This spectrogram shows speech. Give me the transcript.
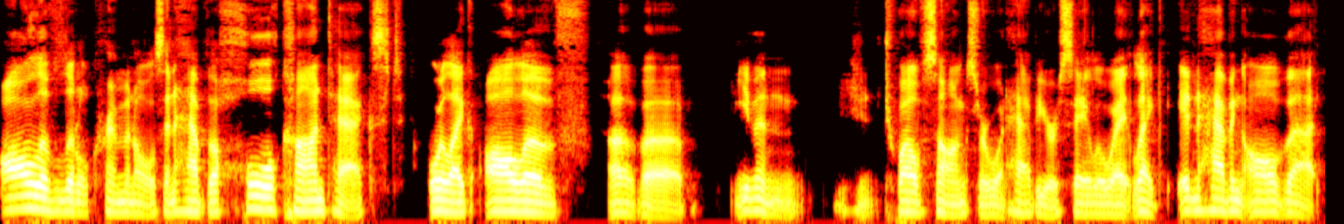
all of Little Criminals and have the whole context, or like all of of uh even 12 songs or what have you or sail away like in having all of that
